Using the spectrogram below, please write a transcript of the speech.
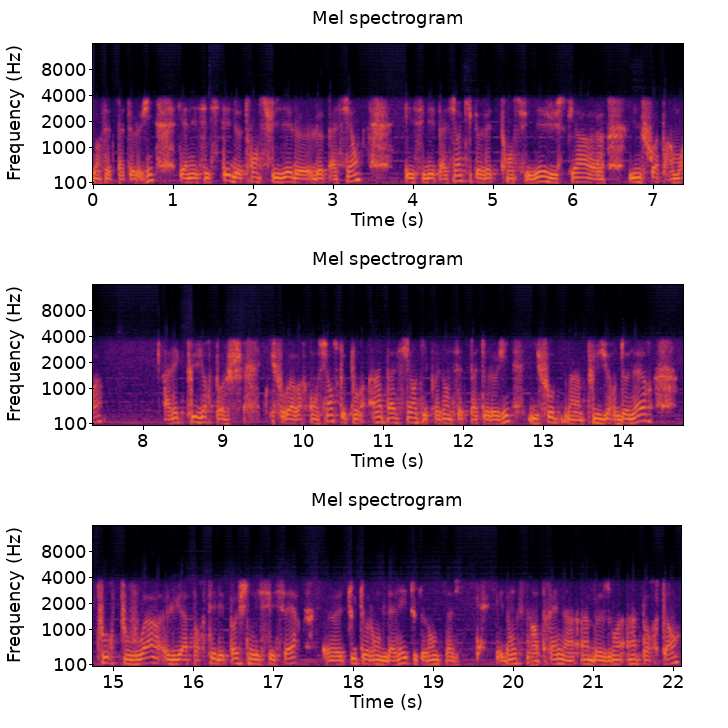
dans cette pathologie, il y a nécessité de transfuser le, patient et c'est des patients qui peuvent être transfusés jusqu'à euh, une fois par mois avec plusieurs poches. Il faut avoir conscience que pour un patient qui présente cette pathologie, il faut ben, plusieurs donneurs pour pouvoir lui apporter les poches nécessaires euh, tout au long de l'année, tout au long de sa vie. Et donc ça entraîne un, besoin important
